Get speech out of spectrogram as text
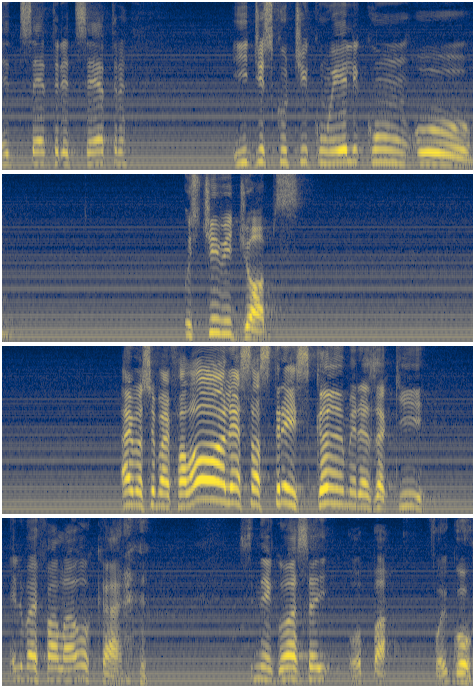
etc, etc, e discutir com ele com o, o Steve Jobs. Aí você vai falar: olha essas três câmeras aqui. Ele vai falar: ô oh, cara, esse negócio aí. Opa, foi gol.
